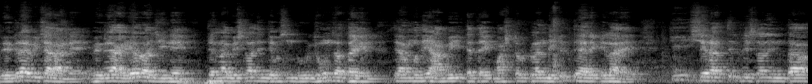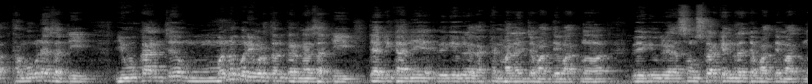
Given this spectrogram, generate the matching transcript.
वेगळ्या विचाराने वेगळ्या आयडिओलॉजीने त्यांना व्यसनाधीनतेपासून दूर घेऊन जाता येईल. त्यामध्ये आम्ही त्याचा एक मास्टर प्लॅन देखील तयार केला आहे. की शहरातील व्यसनाधीनता थांबवण्यासाठी युवकांचं मन परिवर्तन करण्यासाठी त्या ठिकाणी वेगवेगळ्या व्याख्यानमालांच्या माध्यमातून वेगवेगळ्या संस्कार केंद्राच्या माध्यमातून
